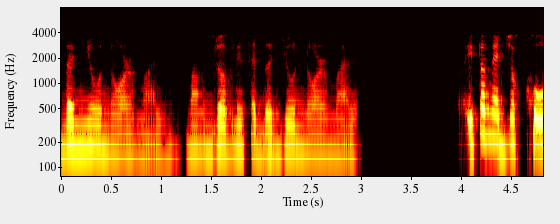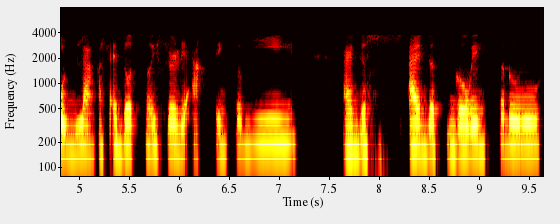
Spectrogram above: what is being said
the new normal. Ma'am Jovelyn said the new normal. Ito medyo cold lang kasi I don't know if you're reacting to me. I'm just I'm just going through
